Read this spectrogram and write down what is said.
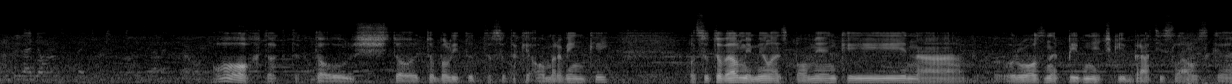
tom divadelnom svete, ste sa Och, to, to, to už, to, to, boli, to, to sú také omrvinky. Ale sú to veľmi milé spomienky na rôzne pivničky bratislavské,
